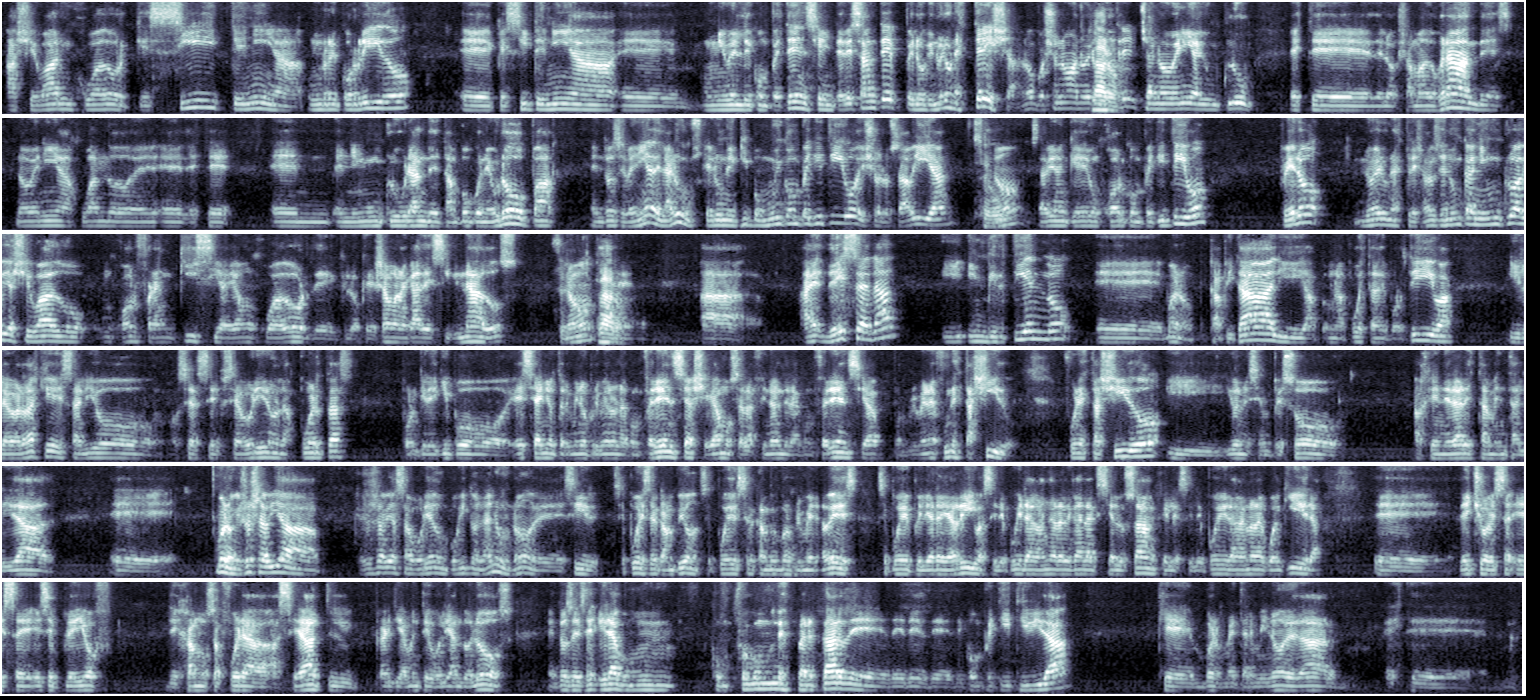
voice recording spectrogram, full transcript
a llevar un jugador que sí tenía un recorrido, eh, que sí tenía eh, un nivel de competencia interesante, pero que no era una estrella, ¿no? Porque yo no, no era una estrella, no venía de un club este, de los llamados grandes, no venía jugando este, en, ningún club grande tampoco en Europa. Entonces venía de Lanús, que era un equipo muy competitivo, ellos lo sabían, ¿no? Sabían que era un jugador competitivo, pero no era una estrella. Entonces nunca ningún club había llevado un jugador franquicia, digamos, un jugador de lo que llaman acá designados, ¿no? Claro. Eh, de esa edad y invirtiendo eh, bueno, capital y una apuesta deportiva. Y la verdad es que salió, o sea, se, abrieron las puertas porque el equipo ese año terminó primero en la conferencia, llegamos a la final de la conferencia, por primera vez fue un estallido, fue un estallido y, y se empezó a generar esta mentalidad, eh, bueno, que yo ya había yo ya había saboreado un poquito en la NU, ¿no? De decir, se puede ser campeón, se puede ser campeón por primera vez, se puede pelear ahí arriba, se le puede ir a ganar al Galaxy a Los Ángeles, se le puede ir a ganar a cualquiera. Eh, de hecho, ese, ese, playoff dejamos afuera a Seattle, prácticamente goleándolos. Entonces era como un, fue como un despertar de, competitividad que, bueno, me terminó de dar, este,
